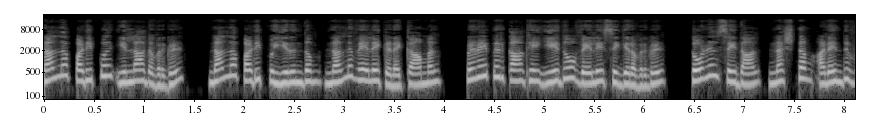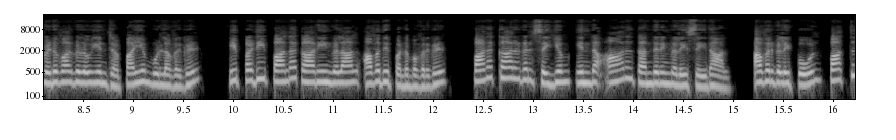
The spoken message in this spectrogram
நல்ல படிப்பு இல்லாதவர்கள் நல்ல படிப்பு இருந்தும் நல்ல வேலை கிடைக்காமல் பிழைப்பிற்காக ஏதோ வேலை செய்கிறவர்கள் தொழில் செய்தால் நஷ்டம் அடைந்து விடுவார்களோ என்ற பயம் உள்ளவர்கள் இப்படி பல காரியங்களால் அவதிப்படுபவர்கள் பணக்காரர்கள் செய்யும் இந்த ஆறு தந்திரங்களை செய்தால் அவர்களைப் போல் பத்து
